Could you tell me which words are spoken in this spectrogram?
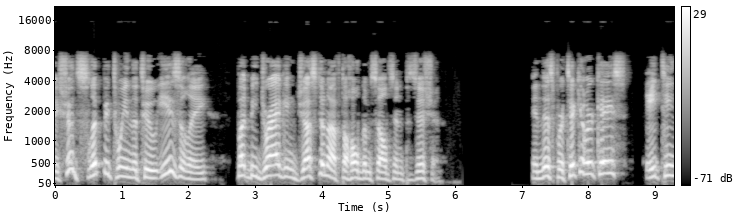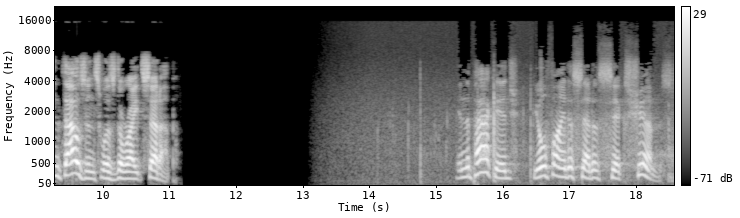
They should slip between the two easily, but be dragging just enough to hold themselves in position. In this particular case, 18 thousandths was the right setup. In the package, you'll find a set of six shims.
